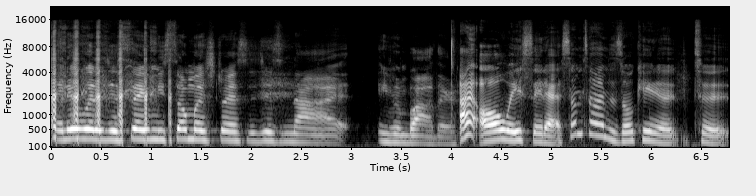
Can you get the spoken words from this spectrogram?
and it would have just saved me so much stress to just not even bother. I always say that. Sometimes it's okay to, to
